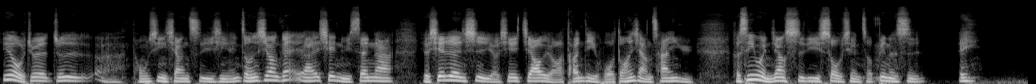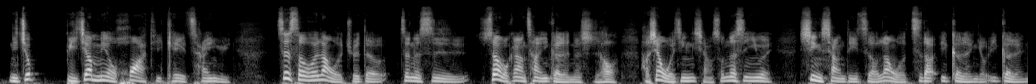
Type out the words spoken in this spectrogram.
因为我觉得就是呃，同性相斥，异性，你总是希望跟来一些女生啊，有些认识，有些交友啊，团体活动很想参与，可是因为你这样视力受限之后，变成是哎，你就比较没有话题可以参与。这时候会让我觉得真的是，虽然我刚刚唱一个人的时候，好像我已经想说，那是因为信上帝之后，让我知道一个人有一个人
